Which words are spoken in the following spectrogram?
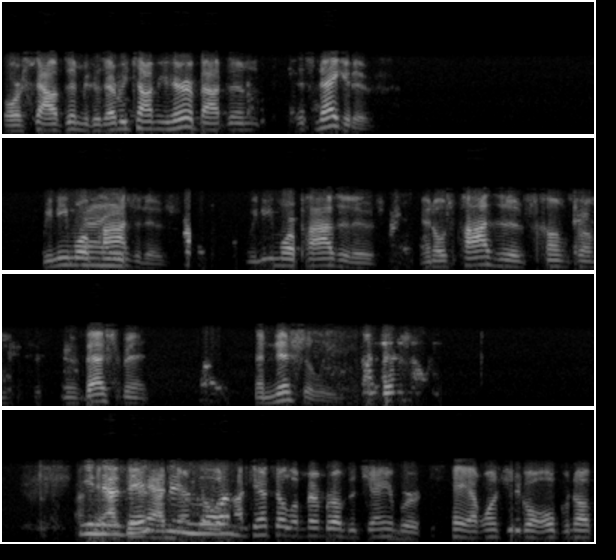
or South them because every time you hear about them, it's negative. We need more Right. positives. We need more positives, and those positives come from investment initially. You know, I can't, I can't tell, I can't tell a member of the chamber, "Hey, I want you to go open up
